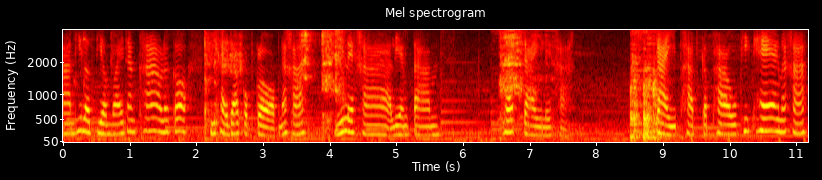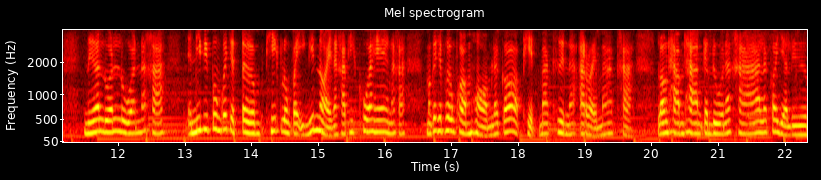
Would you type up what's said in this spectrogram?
านที่เราเตรียมไว้ทั้งข้าว แล้วก็มีไข่ดาวกรอบๆนะคะ นี่เลยค่ะเรียงตามชอบใจเลยค่ะ ไก่ผัดกะเพราพริกแห้งนะคะ เนื้อล้วนๆนะคะ อันนี้พี่ปุ้มก็จะเติมพริกลงไปอีกนิดหน่อยนะคะพริกขั่วแห้งนะคะ มันก็จะเพิ่มความหอมแล้วก็เผ็ดมากขึ้นนะอร่อยมากค่ะ ลองทำทานกันดูนะคะ แล้วก็อย่าลืม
